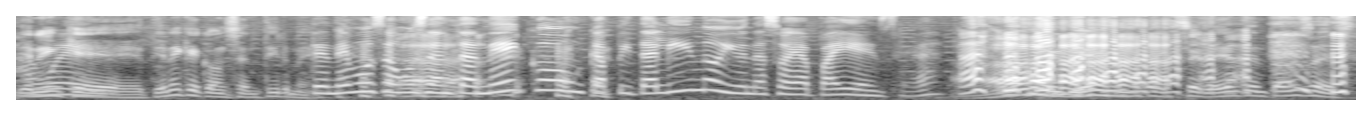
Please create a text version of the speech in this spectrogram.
tienen, bueno. que, tienen que consentirme. Tenemos a un santaneco, un capitalino y una soyapayense. ¿eh? Ah, muy bien, excelente entonces.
